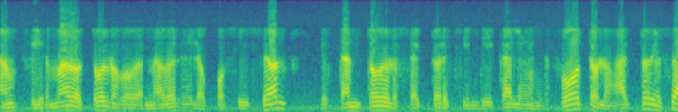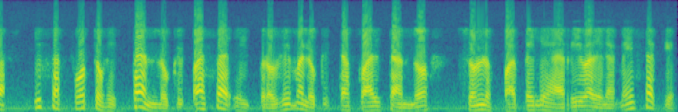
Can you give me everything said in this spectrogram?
han firmado todos los gobernadores de la oposición, están todos los sectores sindicales en la foto, los actores, o sea, esas fotos están. Lo que pasa, el problema, lo que está faltando son los papeles arriba de la mesa que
